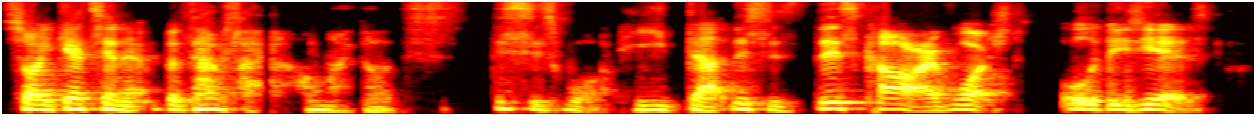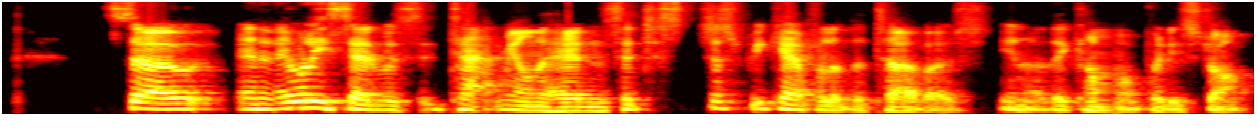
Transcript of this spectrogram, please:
So I get in it, but that was like, oh my god, this is, this is what he does. This is this car I've watched all these years. So, and all he said was tapped me on the head and said, just just be careful of the turbos. You know, they come on pretty strong.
